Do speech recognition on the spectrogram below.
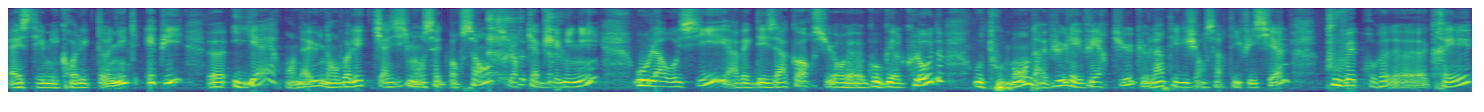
ST Microélectronique. Et puis, hier, on a eu une envolée de quasiment 7% sur Capgemini, où là aussi, avec des accords sur Google Cloud, où tout le monde a vu les vertus que l'intelligence artificielle pouvait créer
